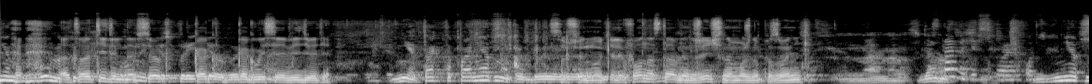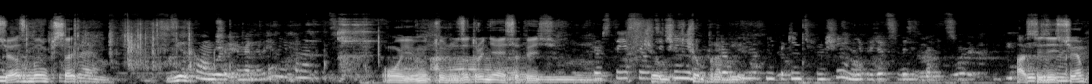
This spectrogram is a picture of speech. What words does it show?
Ну, Отвратительно все, как, как вы себя ведете. Нет, так-то понятно, как бы. Слушай, ну телефон оставлен, женщинам можно позвонить. Да, Ставите свой ход. нет, мы Сейчас будем писать. Сколько вам еще примерно времени? Ой, ну, тут затрудняюсь ответить. Просто если в вы чем- в течение в чем минут не покинете помещение, мне придется вызвать полицию. А в связи с чем?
